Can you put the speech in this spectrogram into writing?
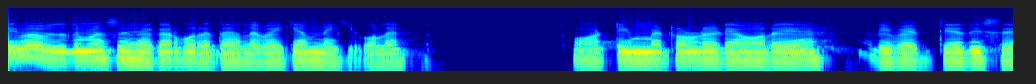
এইভাবে যদি ম্যাচে হ্যাকার পড়ে, তাহলে ভাই কেমনে কি বলেন? তোমার টিমমেট অলরেডি আমারে রিভাইভ দিয়ে দিছে।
